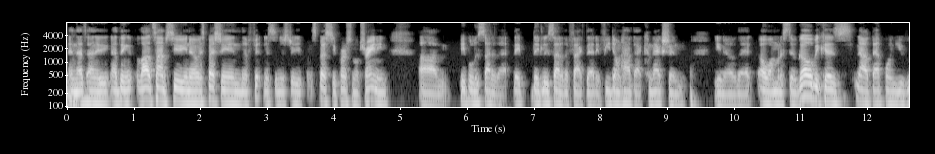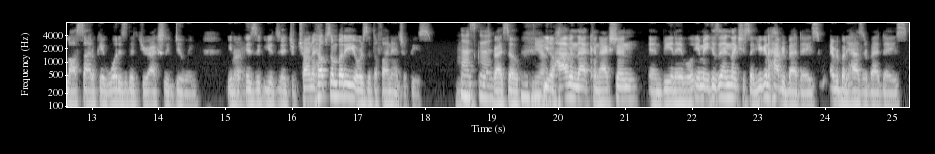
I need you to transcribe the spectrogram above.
and that's I think, I think a lot of times too, you know, especially in the fitness industry, especially personal training, um, people lose sight of that. They they lose sight of the fact that if you don't have that connection, you know, that oh, I'm going to still go because now at that point you've lost sight. Okay, what is it that you're actually doing? You know, Right. is it you, that you're trying to help somebody or is it the financial piece? That's good. Right. So Yeah. you know, having that connection and being able, I mean, because then, like she said, you're going to have your bad days. Everybody has their bad days,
